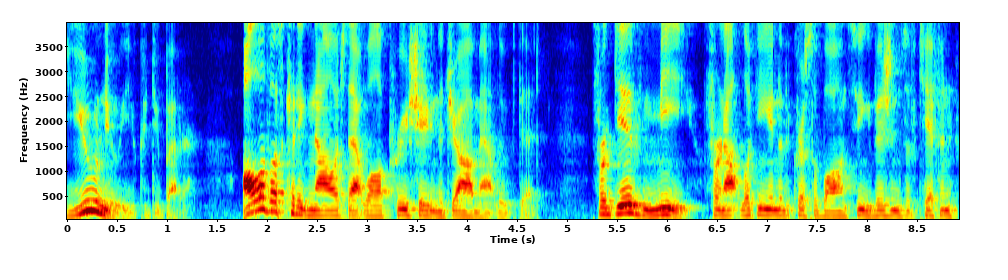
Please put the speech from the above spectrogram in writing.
You knew you could do better. All of us could acknowledge that while appreciating the job Matt Luke did. Forgive me for not looking into the crystal ball and seeing visions of Kiffin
